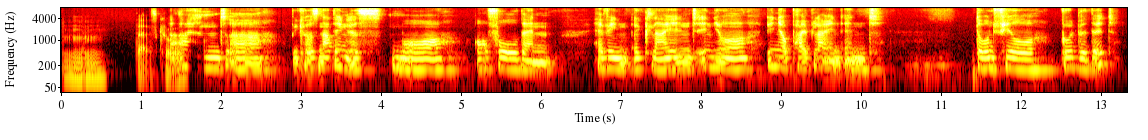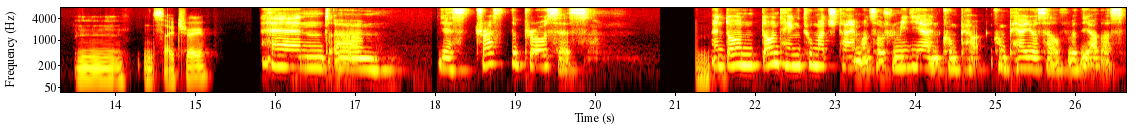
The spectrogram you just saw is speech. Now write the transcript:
Mm, that's cool. and uh, because nothing is more awful than having a client in your in your pipeline and don't feel good with it Mm, so true. and um, yes trust the process and don't don't hang too much time on social media and compare compare yourself with the others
